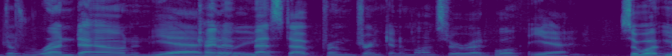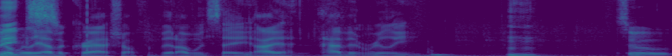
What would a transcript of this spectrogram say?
just run down and Yeah, kind totally. of messed up from drinking a Monster Red Bull? yeah. So what you makes don't really have a crash off of it. I would say I haven't really. Mhm. So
